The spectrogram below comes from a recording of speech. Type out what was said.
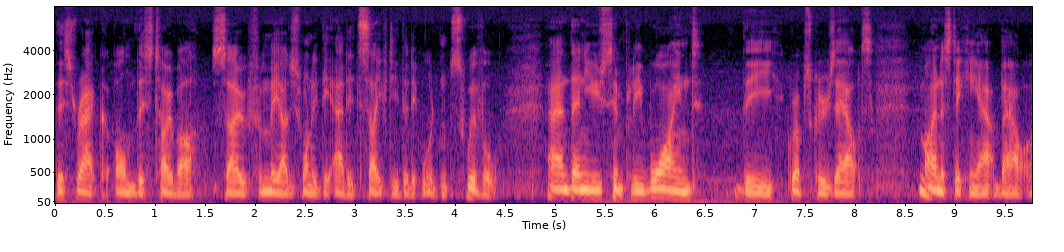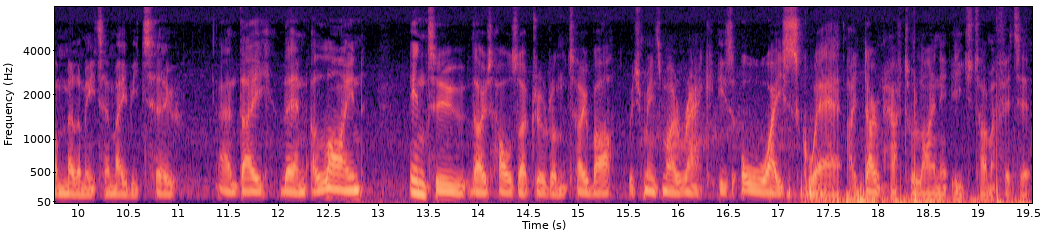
this rack on this tow bar. So for me I just wanted the added safety that it wouldn't swivel. And then you simply wind the grub screws out mine are sticking out about a millimeter maybe two. And they then align into those holes I've drilled on the tow bar which means my rack is always square. I don't have to align it each time I fit it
